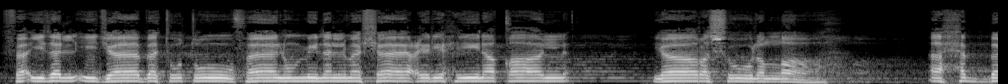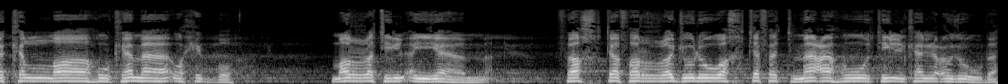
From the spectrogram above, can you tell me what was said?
فإذا الإجابة طوفان من المشاعر حين قال يا رسول الله أحبك الله كما أحبه. مرت الأيام فاختفى الرجل واختفت معه تلك العذوبة.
